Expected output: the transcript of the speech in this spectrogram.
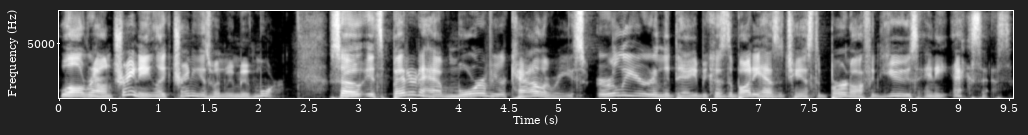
Well, around training, like training is when we move more. So it's better to have more of your calories earlier in the day because the body has a chance to burn off and use any excess.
